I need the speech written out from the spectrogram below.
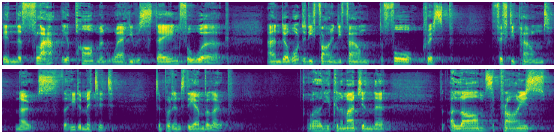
in the flat, the apartment where he was staying for work. And uh, what did he find? He found the four crisp £50 notes that he'd omitted to put into the envelope. Well, you can imagine the alarm, surprise,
